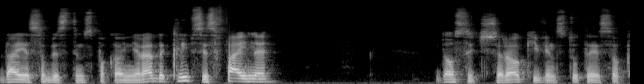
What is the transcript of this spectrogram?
daje sobie z tym spokojnie radę. Klips jest fajny, dosyć szeroki, więc tutaj jest ok.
